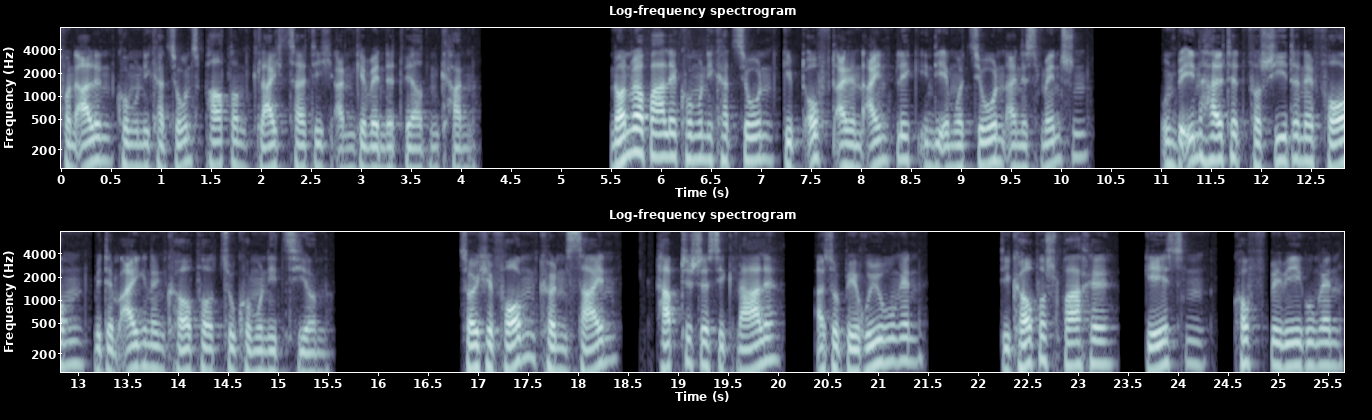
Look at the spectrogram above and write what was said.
von allen Kommunikationspartnern gleichzeitig angewendet werden kann. Nonverbale Kommunikation gibt oft einen Einblick in die Emotionen eines Menschen und beinhaltet verschiedene Formen mit dem eigenen Körper zu kommunizieren. Solche Formen können sein haptische Signale, also Berührungen, die Körpersprache, Gesten, Kopfbewegungen,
